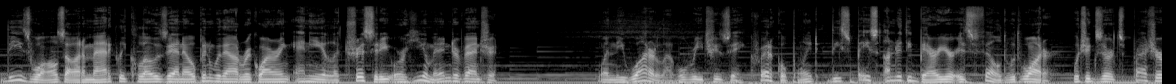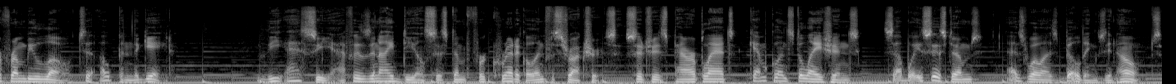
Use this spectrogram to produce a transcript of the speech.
These walls automatically close and open without requiring any electricity or human intervention. When the water level reaches a critical point, the space under the barrier is filled with water, which exerts pressure from below to open the gate. The SCF is an ideal system for critical infrastructures such as power plants, chemical installations, subway systems, as well as buildings and homes.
